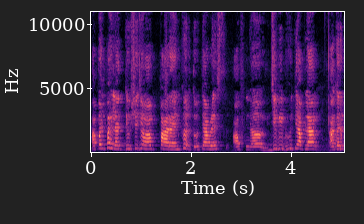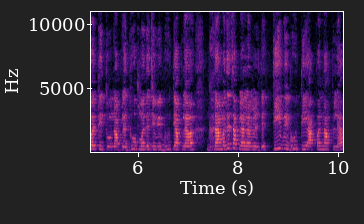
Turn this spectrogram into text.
आपण पहिल्या दिवशी जेव्हा पारायण करतो त्यावेळेस आप- जी विभूती आपल्या अगरबत्तीतून आपल्या धूपमध्ये जी विभूती आपल्या घरामध्येच आपल्याला मिळते ती विभूती आपण आपल्या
